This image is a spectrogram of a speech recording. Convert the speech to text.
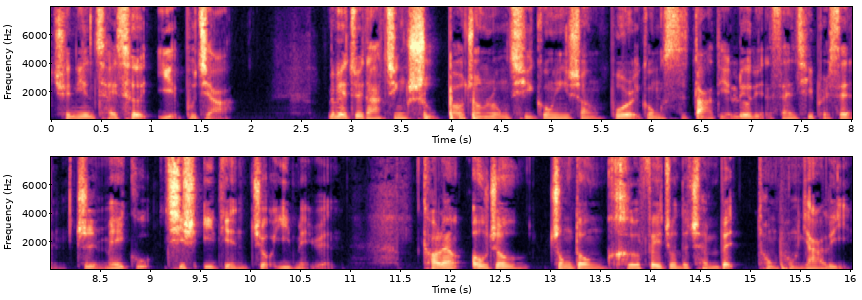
全年财测也不佳。北美最大金属包装容器供应商波尔公司大跌六点三七 percent 至每股七十一点九一美元，考量欧洲。中东和非洲的成本通膨压力，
